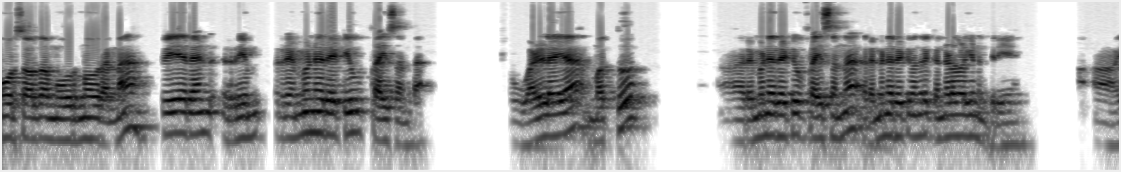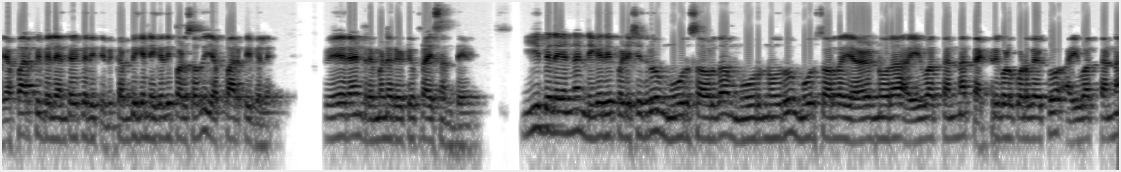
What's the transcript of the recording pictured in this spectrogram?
ಮೂರ್ ಸಾವಿರದ ಮೂರ್ನೂರನ್ನ ಫೇರ್ ಅಂಡ್ ರೆಮ್ಯುನರೇಟಿವ್ ಪ್ರೈಸ್ ಅಂತ. ಒಳ್ಳೆಯ ಮತ್ತು ರೆಮ್ಯುನರೇಟಿವ್ ಪ್ರೈಸ್ ಅನ್ನ ರೆಮ್ಯುನರೇಟಿವ್ ಅಂದ್ರೆ ಕನ್ನಡ ಒಳಗೆ ಏನಂತೀರಿ? ಎಫ್ ಆರ್ ಪಿ ಬೆಲೆ ಅಂತ ಕರಿತೀವಿ. ಕಬ್ಬಿಗೆ ನಿಗದಿಪಡಿಸೋದು ಎಫ್ ಆರ್ ಪಿ ಬೆಲೆ. ಫೇರ್ ಅಂಡ್ ರೆಮ್ಯುನರೇಟಿವ್ ಪ್ರೈಸ್ ಅಂತೇಳಿ ಈ ಬೆಲೆಯನ್ನ ನಿಗದಿಪಡಿಸಿದ್ರು ಮೂರ್ ಸಾವಿರದ ಮೂರ್ನೂರು, ಮೂರ್ ಸಾವಿರದ ಎರಡ್ ನೂರ ಐವತ್ತನ್ನ ಫ್ಯಾಕ್ಟ್ರಿಗಳು ಕೊಡಬೇಕು, ಐವತ್ತನ್ನ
